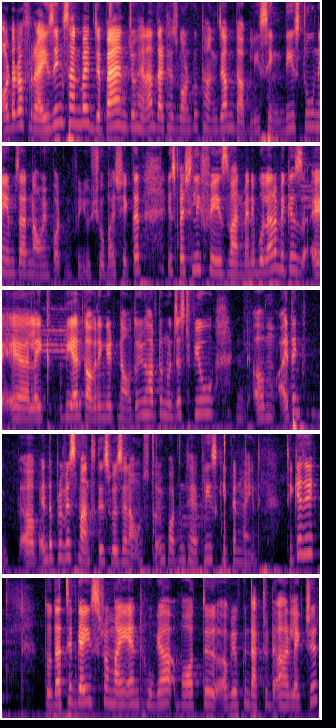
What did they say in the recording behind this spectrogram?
order of rising sun by Japan जो है ना that has gone to Thangjam Dhabali Singh these two names are now important for you Shobha Shekhar specially phase one मैंने बोला ना because like we are covering it now तो you have to know just few I think in the previous month this was announce तो इंपॉर्टेंट है प्लीज़ कीप इन माइंड ठीक है जी? तो that's it guys from my end हो गया बहुत we have conducted our lecture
